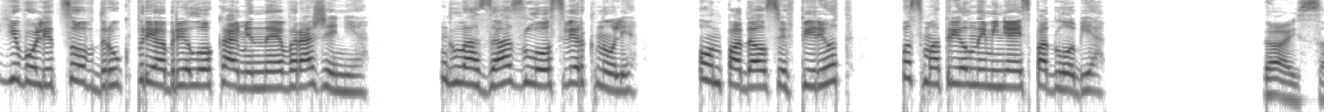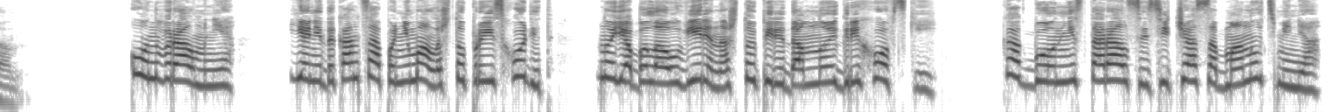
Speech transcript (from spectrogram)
Его лицо вдруг приобрело каменное выражение. Глаза зло сверкнули. Он подался вперед, посмотрел на меня из-под лобья. «Тайсон». Он врал мне. Я не до конца понимала, что происходит, но я была уверена, что передо мной Греховский. Как бы он ни старался сейчас обмануть меня,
